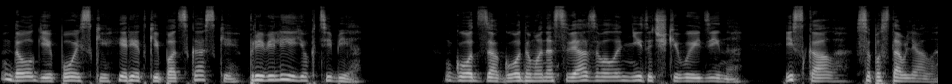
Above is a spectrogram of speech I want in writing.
Долгие поиски и редкие подсказки привели ее к тебе. Год за годом она связывала ниточки воедино, искала, сопоставляла.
